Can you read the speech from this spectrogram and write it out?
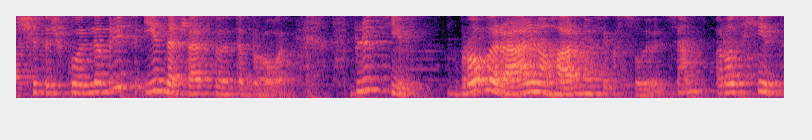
щіточкою для брів і зачесуєте брови. З плюсів брови реально гарно фіксуються. Розхід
